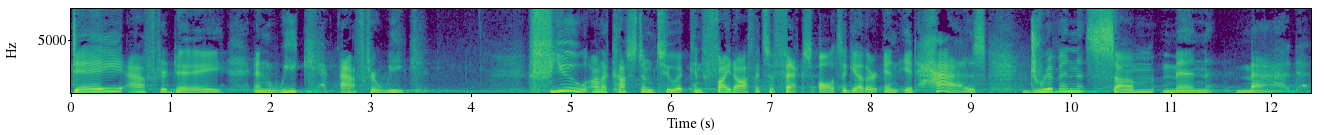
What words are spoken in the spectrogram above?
day after day and week after week. Few unaccustomed to it can fight off its effects altogether, and it has driven some men mad.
